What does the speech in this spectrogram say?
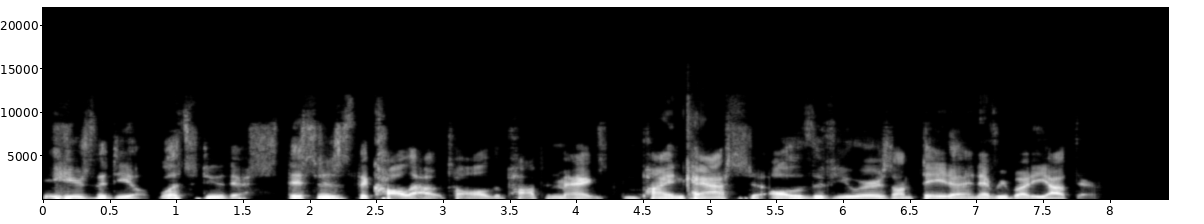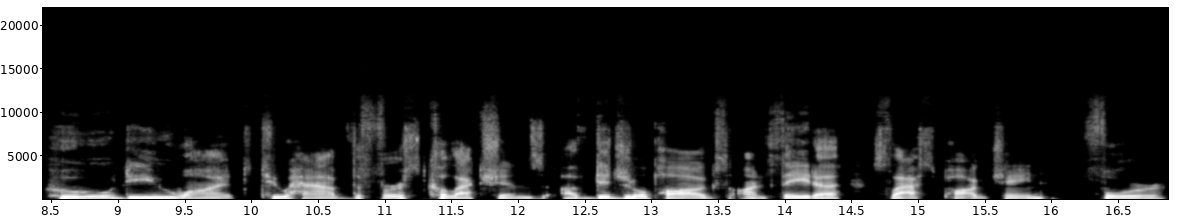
here's the deal. Let's do this. This is the call out to all the Pog and Magz, Pinecast, all of the viewers on Theta and everybody out there. Who do you want to have the first collections of digital pogs on Theta slash Pog chain for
